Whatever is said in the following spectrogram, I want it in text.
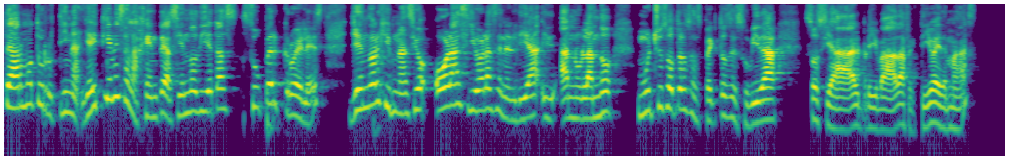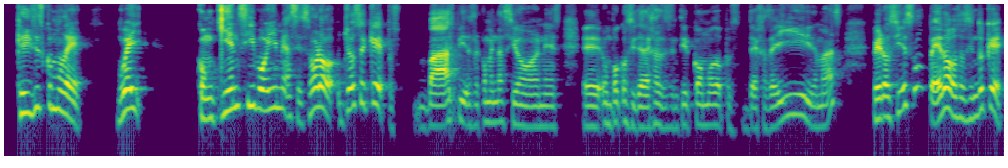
te armo tu rutina. Y ahí tienes a la gente haciendo dietas súper crueles, yendo al gimnasio horas y horas en el día y anulando muchos otros aspectos de su vida social, privada, afectiva y demás. Que dices como de, güey, ¿Con quién sí voy y me asesoro? Yo sé que pues vas, pides recomendaciones, eh, un poco si te dejas de sentir cómodo, pues dejas de ir y demás, pero sí es un pedo, o sea, siento que,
